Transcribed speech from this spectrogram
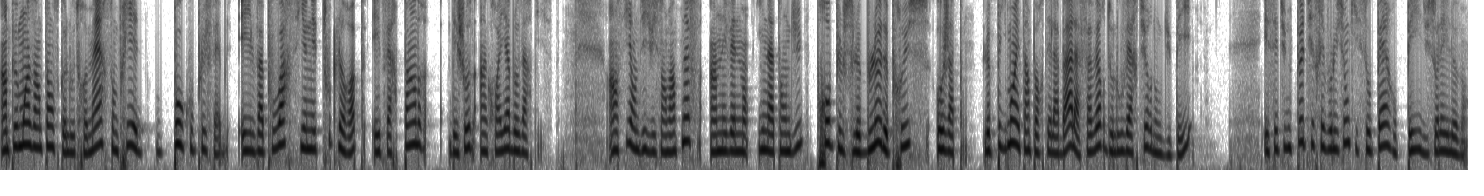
Un peu moins intense que l'outre-mer, son prix est beaucoup plus faible et il va pouvoir sillonner toute l'Europe et faire peindre des choses incroyables aux artistes. Ainsi, en 1829, un événement inattendu propulse le bleu de Prusse au Japon. Le pigment est importé là-bas à la faveur de l'ouverture donc du pays, et c'est une petite révolution qui s'opère au pays du soleil levant.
